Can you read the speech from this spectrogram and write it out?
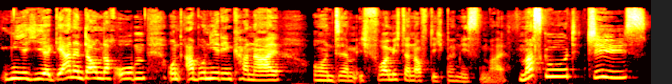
mir hier gerne einen Daumen nach oben und abonniere den Kanal. Und ähm, ich freue mich dann auf dich beim nächsten Mal. Mach's gut. Tschüss.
